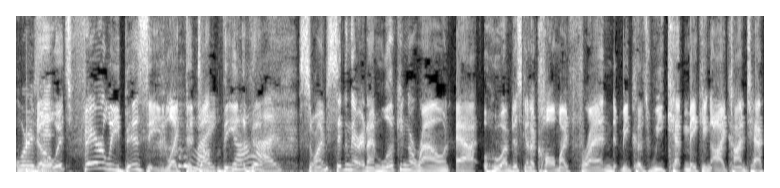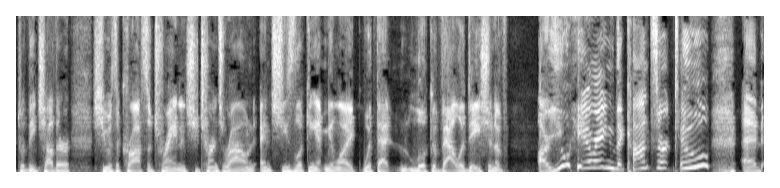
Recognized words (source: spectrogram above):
or is no, it? it's fairly busy. Like Oh the, my the, the so I'm sitting there and I'm looking around at who I'm just going to call my friend because we kept making eye contact with each other. She was across the train and she turns around and she's looking at me like with that look of validation of are you hearing the concert too? And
